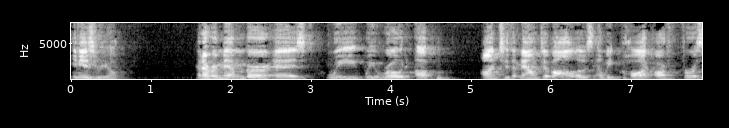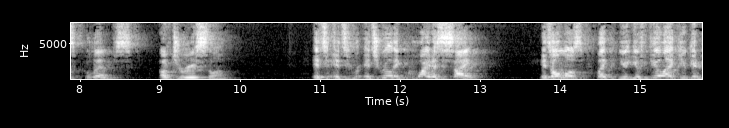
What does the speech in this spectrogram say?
in Israel. And I remember as we, we rode up onto the Mount of Olives and we caught our first glimpse of Jerusalem. It's, it's, it's really quite a sight. It's almost like you, you feel like you can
